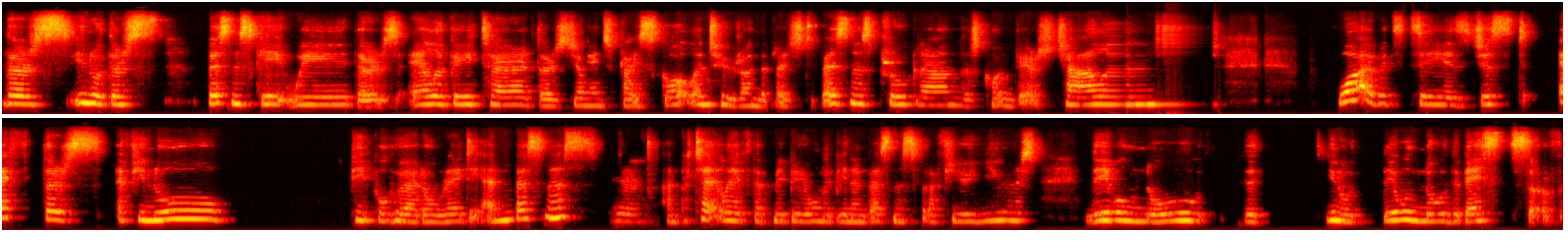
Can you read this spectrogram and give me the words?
there's, you know, there's Business Gateway, there's Elevator, there's Young Enterprise Scotland who run the Bridge to Business programme, there's Converge Challenge. What I would say is just if there's, if you know people who are already in business, yeah. and particularly if they've maybe only been in business for a few years, they will know the you know they will know the best sort of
